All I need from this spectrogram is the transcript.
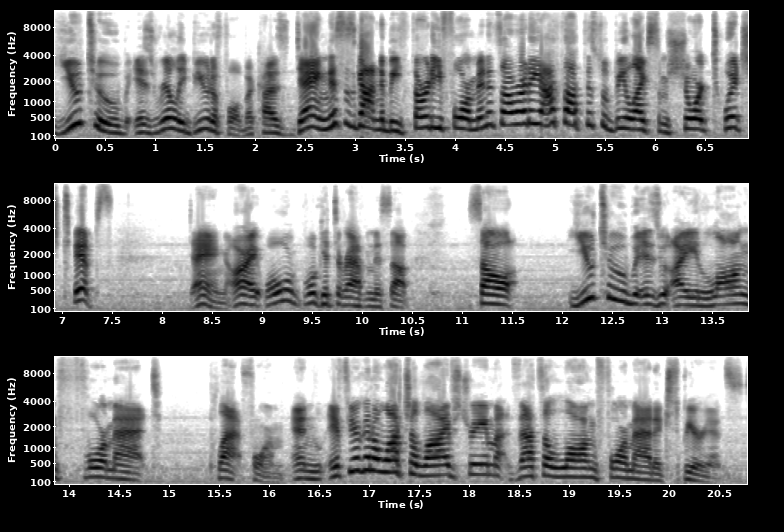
YouTube is really beautiful because dang, this has gotten to be 34 minutes already. I thought this would be like some short Twitch tips. Dang. All right, well, we'll, we'll get to wrapping this up. So YouTube is a long format platform. And if you're going to watch a live stream, that's a long format experience.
